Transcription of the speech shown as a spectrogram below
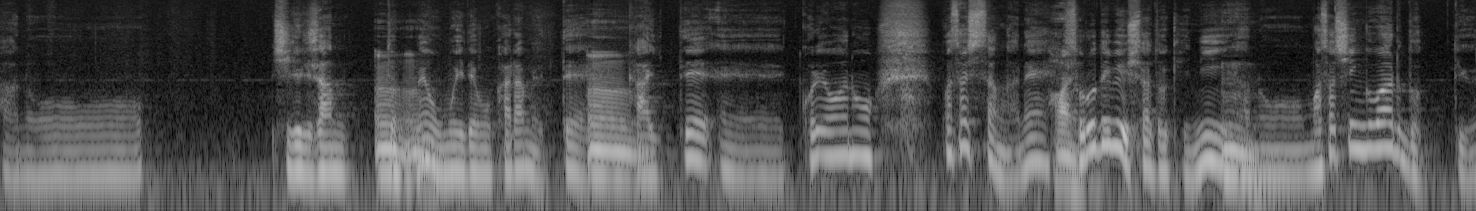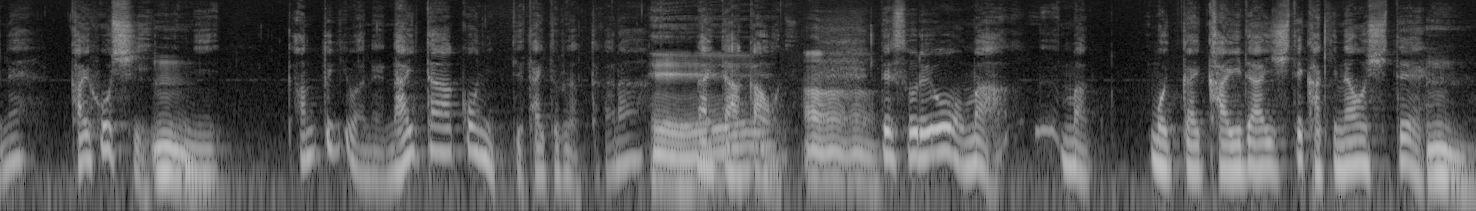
あのー茂さんとのね、うんうん。思い出も絡めてうん。書いて、えーこれはあの正志さんがね、はい。ソロデビューした時に「うん。あのマサシングワールド」っていうね解放誌に、あの時はね「ナイターコーニ」っていうタイトルだったかな「へー。ナイターカオニ」でそれをまあまあもう一回解題して書き直して、うん。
